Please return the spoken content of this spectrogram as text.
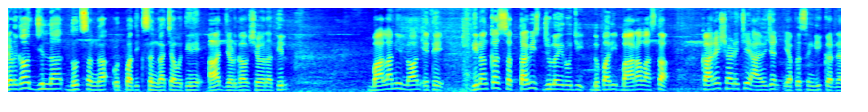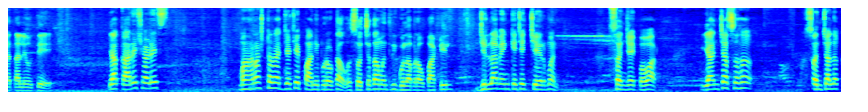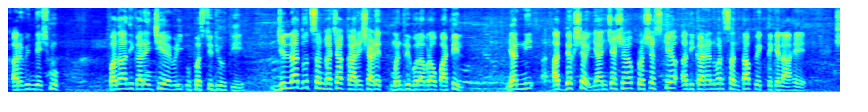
जळगाव जिल्हा दूध संघा उत्पादक संघाच्या वतीने आज जळगाव शहरातील बालानी लॉन येथे दिनांक सत्तावीस जुलै रोजी दुपारी बारा वाजता कार्यशाळेचे आयोजन याप्रसंगी करण्यात आले होते. या कार्यशाळेस महाराष्ट्र राज्याचे पाणीपुरवठा व स्वच्छता मंत्री गुलाबराव पाटील जिल्हा बँकेचे चेअरमन संजय पवार यांच्यासह संचालक अरविंद देशमुख पदाधिकाऱ्यांची यावेळी उपस्थिती होती. जिल्हा दूध संघाच्या कार्यशाळेत मंत्री गुलाबराव पाटील यांनी अध्यक्ष यांच्यासह प्रशासकीय अधिकाऱ्यांवर संताप व्यक्त केला आहे.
